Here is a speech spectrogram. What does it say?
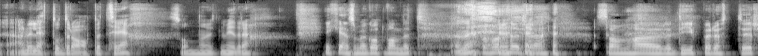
Er det lett å dra opp et tre, sånn uten videre? Ikke en som er godt vannet. som har dype røtter.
